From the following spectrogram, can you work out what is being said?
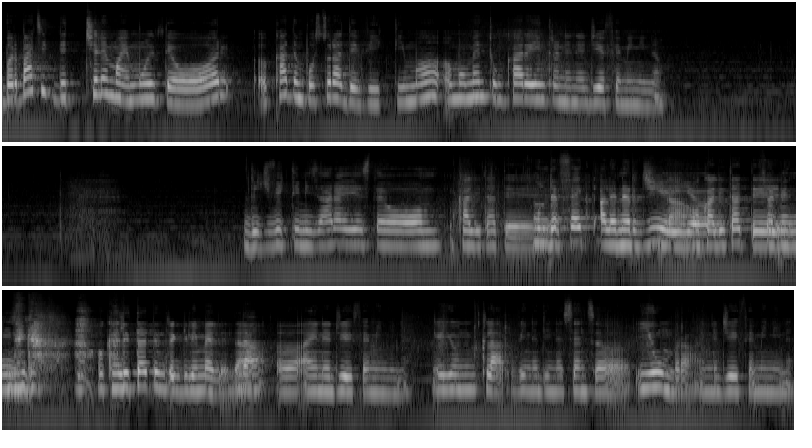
bărbații de cele mai multe ori uh, cad în postura de victimă în momentul în care intră în energie feminină. Deci victimizarea este o Calitate... un defect al energiei da, o uh, calitate feminine. o calitate între ghilimele, da, Da. a energiei feminine. E un clar, vine din esență, e umbra energiei feminine.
